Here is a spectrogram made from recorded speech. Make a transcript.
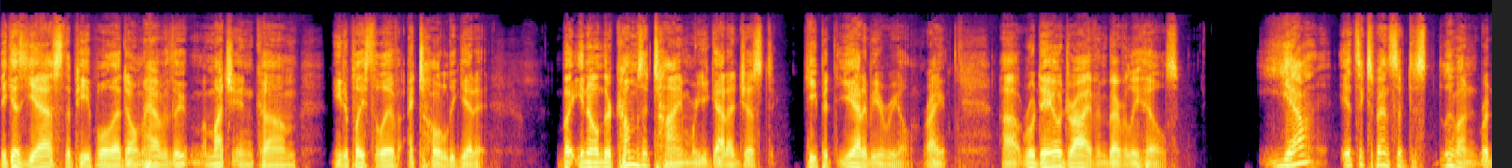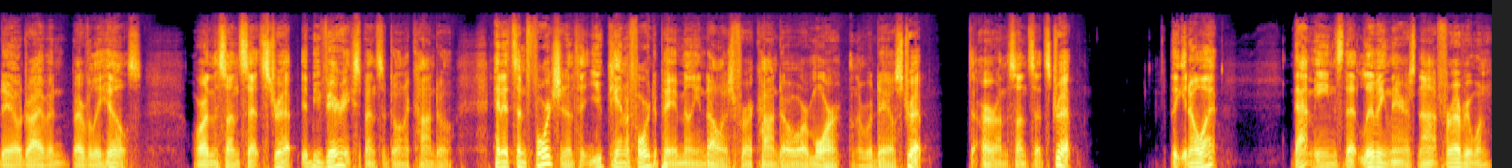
Because yes, the people that don't have the much income need a place to live. I totally get it. But you know, there comes a time where you got to just keep it. You got to be real, right? Uh, Rodeo Drive in Beverly Hills. Yeah, it's expensive to live on Rodeo Drive in Beverly Hills or on the Sunset Strip. It'd be very expensive to own a condo. And it's unfortunate that you can't afford to pay a million dollars for a condo or more on the Rodeo Strip or on the Sunset Strip. But you know what? That means that living there is not for everyone.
